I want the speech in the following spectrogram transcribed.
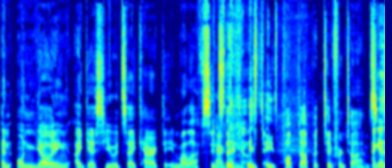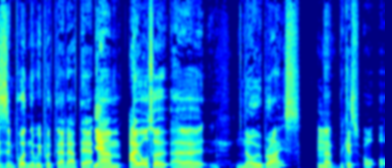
an ongoing, I guess you would say, character in my life since Character then. He's, he's popped up at different times. I guess it's important that we put that out there. Yeah. Um, I also uh, know Bryce uh, Mm. because o- o-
